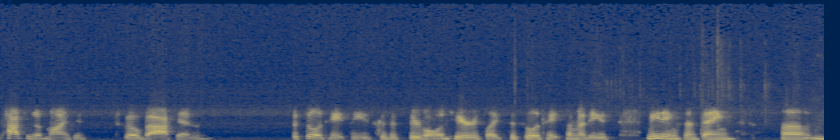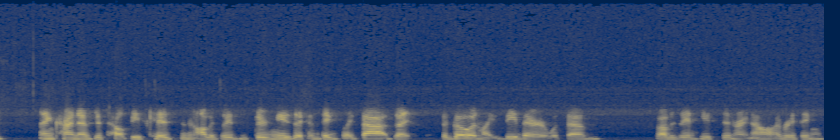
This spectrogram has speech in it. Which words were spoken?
passion of mine to, to go back and facilitate these because it's through volunteers, like facilitate some of these meetings and things, um, and kind of just help these kids and obviously through music and things like that. But to go and like be there with them. Obviously in Houston right now, everything's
